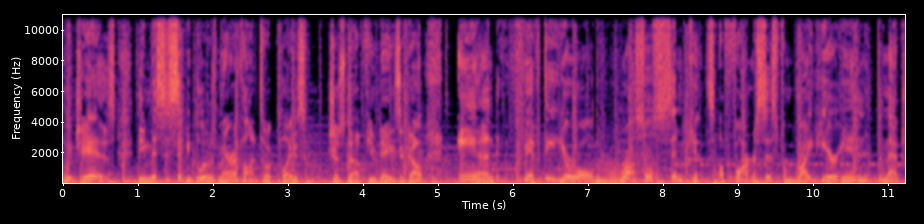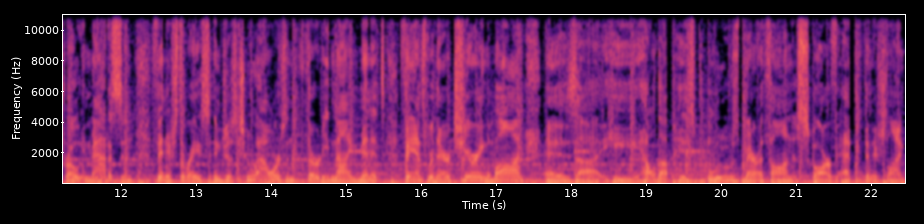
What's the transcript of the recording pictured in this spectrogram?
which is the Mississippi Blues Marathon took place just a few days ago. And 50 year old Russell Simpkins, a pharmacist from right here in the metro in Madison, finished the race in just two hours and 39 minutes. Fans were there cheering him on as uh, he held up his Blues Marathon scarf at the finish line.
